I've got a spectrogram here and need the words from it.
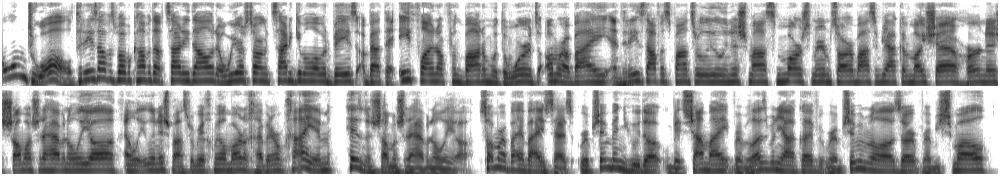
Shalom to all. Today's office Baba Kamat of Tzadi Dalit, and we are starting Tzadi Gimel Amud Beis about the eighth line up from the bottom with the words Amar Abai. And today's office sponsor Lili Nishmas, Mars Miriam Sarah Basim Yaakov Moshe, her Neshama should have an Aliyah, and Lili Nishmas Rabbi Yechmiel Mordechai ben Reb Chaim, his Neshama should have an Aliyah. So Amar Abai Abai says Reb Shimon ben Yehuda, Ubeis Shammai, Reb Elazar ben Yaakov, Reb Shimon ben Rabbi Shmuel,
